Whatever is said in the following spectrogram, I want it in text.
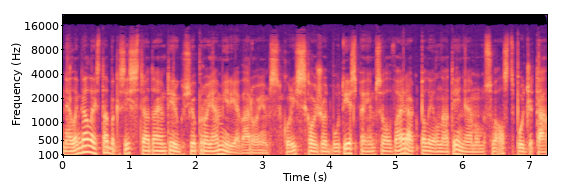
Nelegālais tabakas izstrādājuma tirgus joprojām ir ievērojams, kur izskaužot būtu iespējams vēl vairāk palielināt ieņēmumus valsts budžetā.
